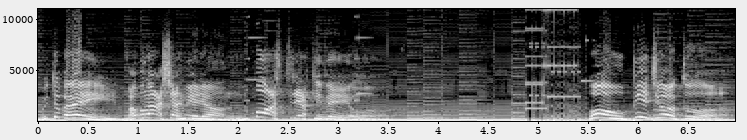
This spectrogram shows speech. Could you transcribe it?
Muito bem! Vamos lá, Charmeleon! Mostre a que veio! Oh, Pidgeotto!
